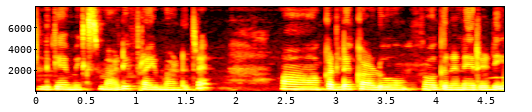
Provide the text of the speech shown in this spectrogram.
ಇಲ್ಲಿಗೆ ಮಿಕ್ಸ್ ಮಾಡಿ ಫ್ರೈ ಮಾಡಿದ್ರೆ ಕಡಲೆಕಾಳು ಒಗ್ಗರಣೆ ರೆಡಿ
